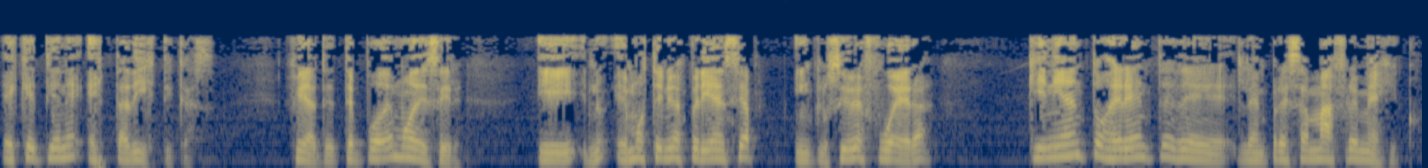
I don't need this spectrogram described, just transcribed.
es que tiene estadísticas. Fíjate, te podemos decir, y hemos tenido experiencia inclusive fuera, 500 gerentes de la empresa Mafre México,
